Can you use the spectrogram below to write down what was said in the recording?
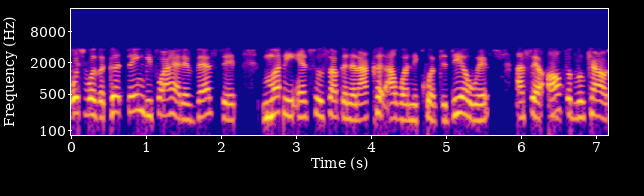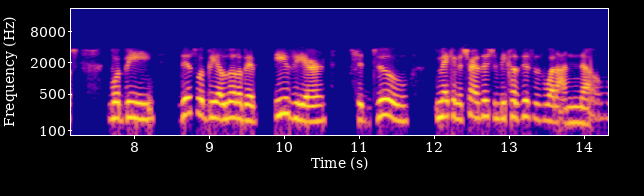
which was a good thing before I had invested money into something that I could I wasn't equipped to deal with, I said off the blue couch would be this would be a little bit easier to do making the transition because this is what I know.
